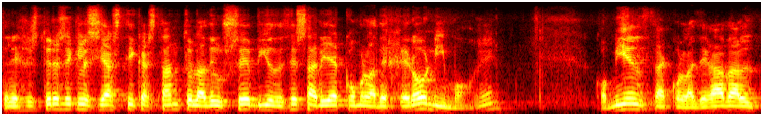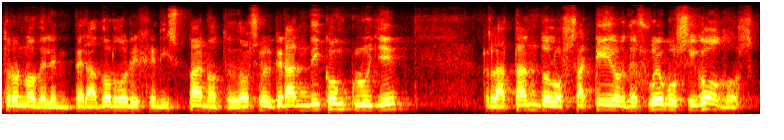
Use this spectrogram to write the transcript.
de las historias eclesiásticas, tanto la de Eusebio de Cesarea como la de Jerónimo. ¿eh? Comienza con la llegada al trono del emperador de origen hispano Teodosio el Grande y concluye relatando los saqueos de suevos y godos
